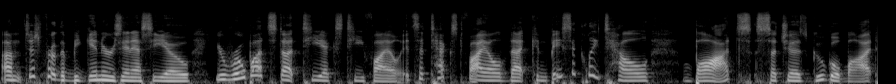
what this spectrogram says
Um, just for the beginners in SEO, your robots.txt file, it's a text file that can basically tell bots, such as Googlebot,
